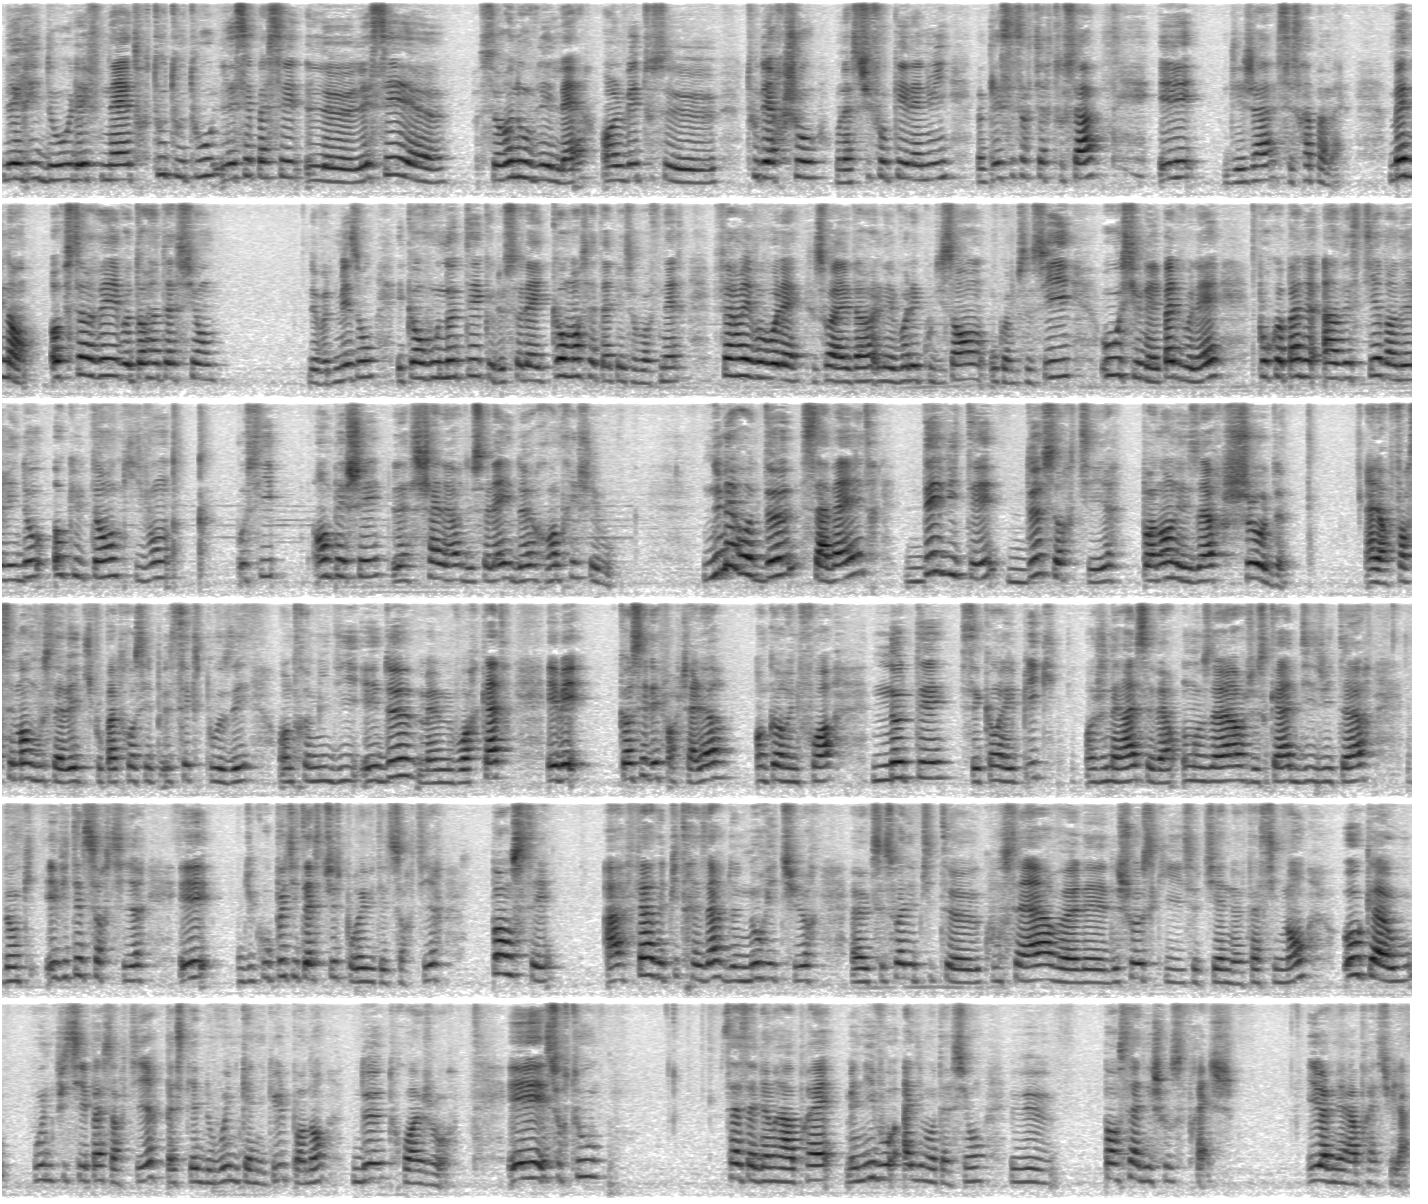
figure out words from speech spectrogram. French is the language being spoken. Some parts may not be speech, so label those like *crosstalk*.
les rideaux, les fenêtres, tout, tout, tout. Laissez passer, le, laissez euh, se renouveler l'air, enlever tout ce, tout l'air chaud, on a suffoqué la nuit, donc laissez sortir tout ça et déjà ce sera pas mal. Maintenant, observez votre orientation de votre maison et quand vous notez que le soleil commence à taper sur vos fenêtres, fermez vos volets, que ce soit les volets coulissants ou comme ceci, ou si vous n'avez pas de volets, pourquoi pas investir dans des rideaux occultants qui vont aussi empêcher la chaleur du soleil de rentrer chez vous. Numéro 2, ça va être d'éviter de sortir pendant les heures chaudes. Alors forcément, vous savez qu'il ne faut pas trop s'exposer entre midi et 2, même voire 4. Et bien, quand c'est des fortes chaleurs, encore une fois, notez c'est quand les pics. En général, c'est vers 11h jusqu'à 18h. Donc évitez de sortir. Et du coup, petite astuce pour éviter de sortir, pensez à faire des petites réserves de nourriture. Euh, que ce soit des petites euh, conserves, des choses qui se tiennent facilement, au cas où vous ne puissiez pas sortir parce qu'il y a de nouveau une canicule pendant 2-3 jours. Et surtout, ça, ça viendra après, mais niveau alimentation, euh, pensez à des choses fraîches. Il va venir après celui-là.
